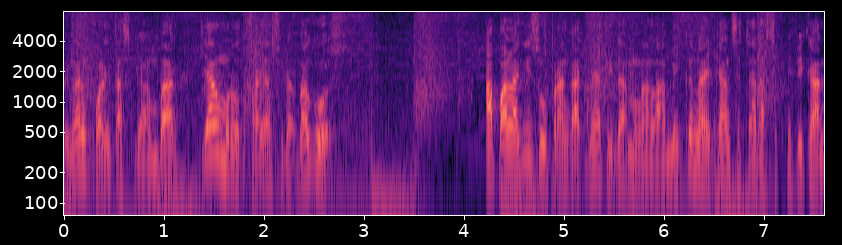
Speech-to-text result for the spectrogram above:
dengan kualitas gambar yang menurut saya sudah bagus. Apalagi suhu perangkatnya tidak mengalami kenaikan secara signifikan,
